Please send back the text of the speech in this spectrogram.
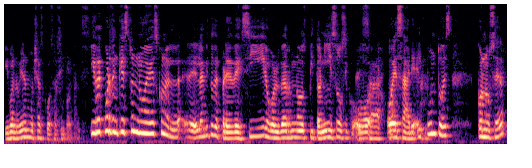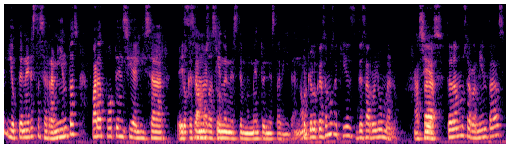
y bueno, vienen muchas cosas importantes. Y recuerden que esto no es con el, ámbito de predecir o volvernos pitonizos o, o esa área. El punto es conocer y obtener estas herramientas para potencializar lo que estamos haciendo en este momento, en esta vida, ¿no? Porque lo que hacemos aquí es desarrollo humano. Así es. Te damos herramientas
